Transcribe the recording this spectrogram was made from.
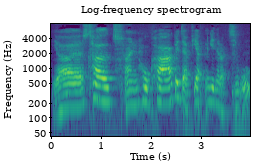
Ja, er ist halt ein Hokage der vierten Generation.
